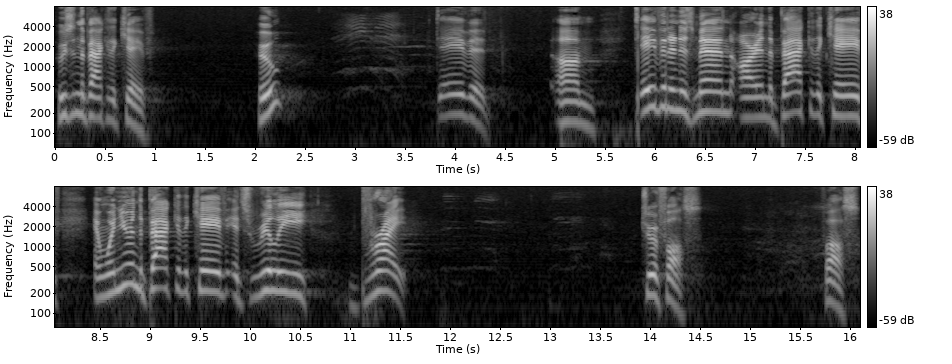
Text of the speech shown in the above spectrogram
Who's in the back of the cave? Who? David. Um, David and his men are in the back of the cave, and when you're in the back of the cave, it's really bright. True or false? False.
